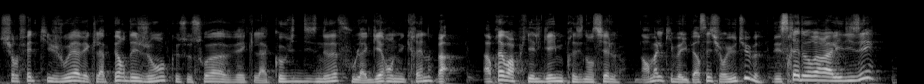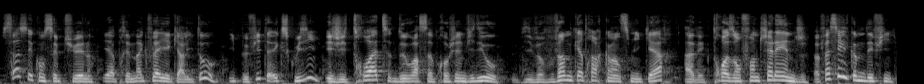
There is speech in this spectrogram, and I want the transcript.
sur le fait qu'il jouait avec la peur des gens, que ce soit avec la Covid-19 ou la guerre en Ukraine. Bah, après avoir plié le game présidentiel, normal qu'il va y percer sur YouTube. Des threads d'horaire à l'Elysée ça c'est conceptuel. Et après McFly et Carlito, il peut fit avec Squeezie. Et j'ai trop hâte de voir sa prochaine vidéo. Vivre 24 heures comme un smicard avec 3 enfants de challenge. Pas facile comme défi.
